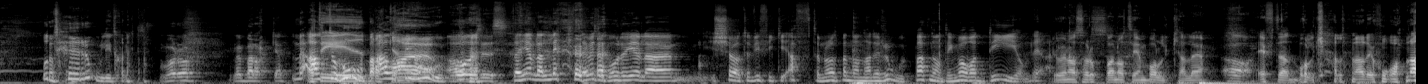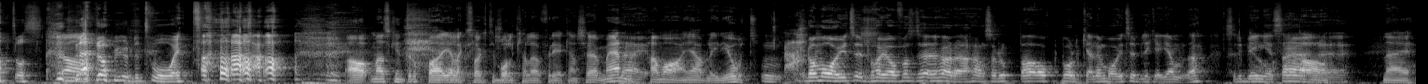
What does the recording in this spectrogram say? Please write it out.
Otroligt sjukt. Vadå? Med baracken? Men Att det är i alltihop, alltihop! Ja, ja, och precis. den jävla läktaren, vet du, och det jävla köttet vi fick i Aftonbladet, att någon hade ropat någonting. Vad var det om det? Det var någon som ropade något till en bollkalle Ja. Efter att bollkallen hade hånat oss Ja. När de gjorde 2-1 Ja man ska inte ropa elaka saker till bollkallar för det kanske Men Nej. han var en jävla idiot Mm. De var ju typ, har jag fått höra, han som ropade och bollkallen var ju typ lika gamla. Så det blir ingen sån här... Ja. eh, Nej,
